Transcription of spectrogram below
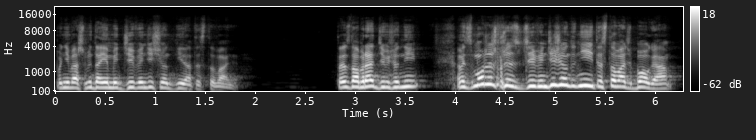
ponieważ my dajemy 90 dni na testowanie. To jest dobre? 90 dni? A więc możesz przez 90 dni testować Boga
